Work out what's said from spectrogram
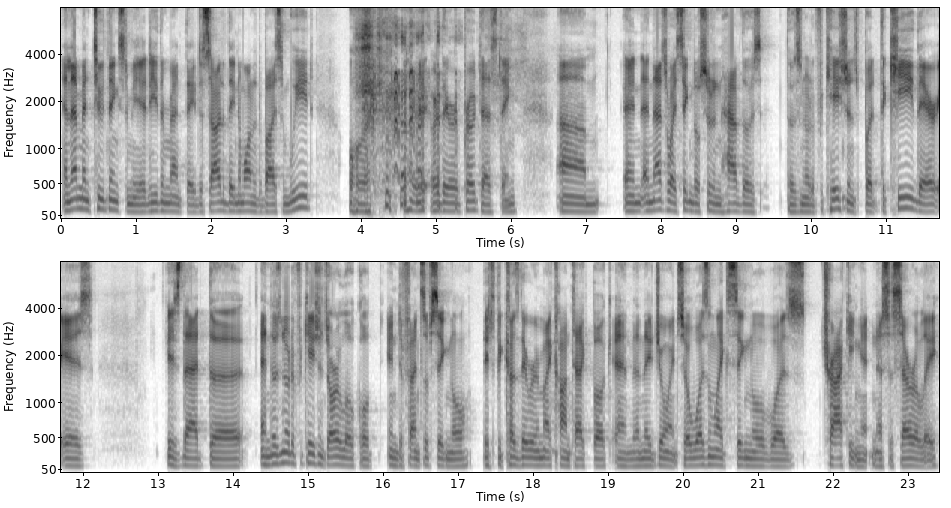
and that meant two things to me. It either meant they decided they wanted to buy some weed, or or, or they were protesting, um, and and that's why Signal shouldn't have those those notifications. But the key there is is that the and those notifications are local in defense of Signal. It's because they were in my contact book and then they joined. So it wasn't like Signal was tracking it necessarily.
